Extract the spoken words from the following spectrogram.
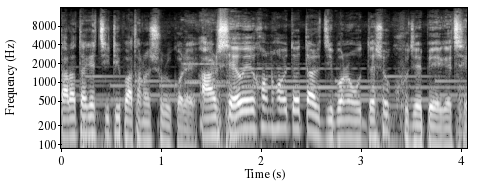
তারা তাকে চিঠি পাঠানো শুরু করে। আর সেও এখন হয়তো তার জীবনের উদ্দেশ্য খুঁজে পেয়ে গেছে।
